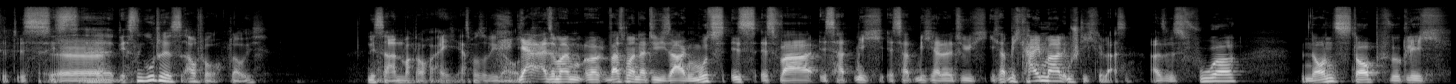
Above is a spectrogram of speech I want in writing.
Das ist, Ist, äh, äh, das ist ein gutes Auto, glaube ich. Nissan macht auch eigentlich erstmal solide Autos. Ja, also man, was man natürlich sagen muss, ist, es war, es hat mich, es hat mich ja natürlich, ich habe mich kein Mal im Stich gelassen. Also es fuhr nonstop wirklich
